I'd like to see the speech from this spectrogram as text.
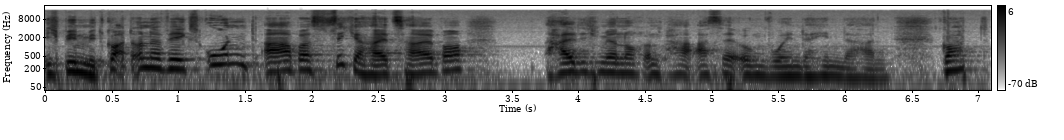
ich bin mit Gott unterwegs und aber sicherheitshalber halte ich mir noch ein paar Asse irgendwo in der Hinterhand. Gott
